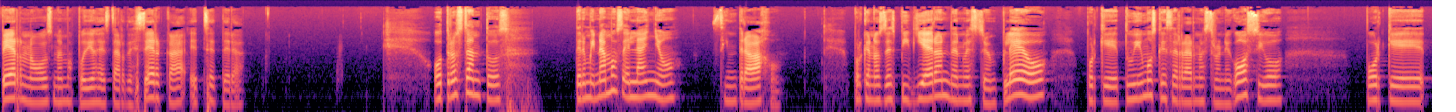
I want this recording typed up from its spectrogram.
vernos, no hemos podido estar de cerca, etc. Otros tantos terminamos el año sin trabajo porque nos despidieron de nuestro empleo, porque tuvimos que cerrar nuestro negocio, porque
